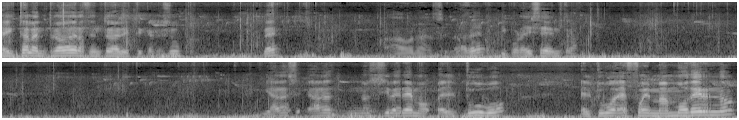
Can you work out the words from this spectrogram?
Ahí está la entrada de la central eléctrica, Jesús. ¿Ves? Ahora sí. La, ves? Y por ahí se entra. Y ahora, no sé si veremos el tubo. El tubo fue más moderno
